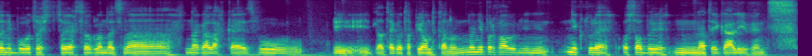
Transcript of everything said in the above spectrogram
to nie było coś, co ja chcę oglądać na, na galach KSW i, i dlatego ta piątka. No, no nie porwały mnie nie, niektóre osoby na tej gali, więc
